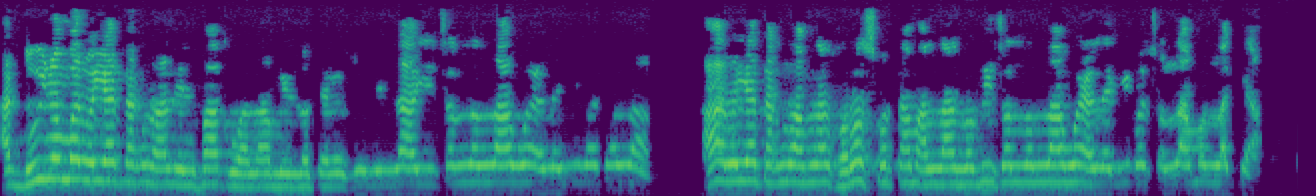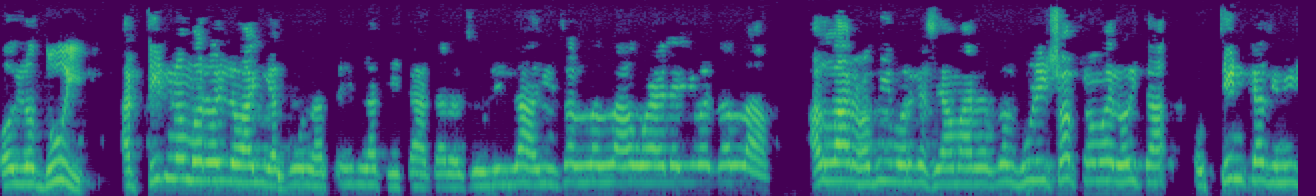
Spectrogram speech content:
আর দুই নম্বর হইয়া থাকল, আল ইনফাক ওয়ালা মিল্লাতে রাসূলিল্লাহ সাল্লাল্লাহু আলাইহি ওয়াসাল্লাম। আর হইয়া থাকল, আপনার খরচ করতাম আল্লাহ নবী সাল্লাল্লাহু আলাইহি ওয়াসাল্লাম লাগিয়া। হইল দুই। আর তিন নম্বর হইল আইয়া কুন ইবনাতি তাতা রাসূলিল্লাহ সাল্লাল্লাহু আলাইহি ওয়াসাল্লাম। আল্লাহর হবিবর কাছে আমার একজন বুড়ি সব সময় রইতা। ও তিনটা জিনিস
